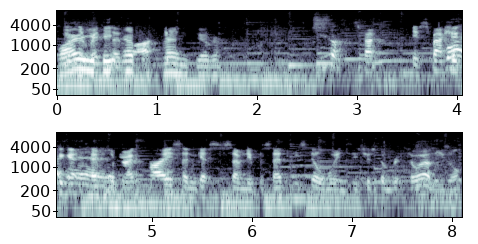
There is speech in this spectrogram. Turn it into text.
Why are you're you beating up part. your friends, Yoga? Spra- If Spratcher can get 10 for Drag Price and gets to 70%, he still wins. He's just done Ripto early, though.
